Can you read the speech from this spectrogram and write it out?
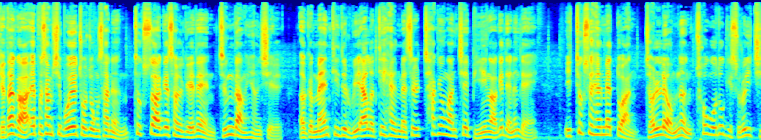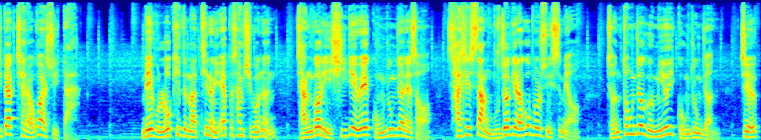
게다가 F-35의 조종사는 특수하게 설계된 증강현실 Augmented Reality 헬멧을 착용한 채 비행하게 되는데 이 특수 헬멧 또한 전례 없는 초고도 기술의 집약체라고 할 수 있다. 미국 로키드 마틴의 F-35는 장거리 시계 외 공중전에서 사실상 무적이라고 볼 수 있으며 전통적 의미의 공중전, 즉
